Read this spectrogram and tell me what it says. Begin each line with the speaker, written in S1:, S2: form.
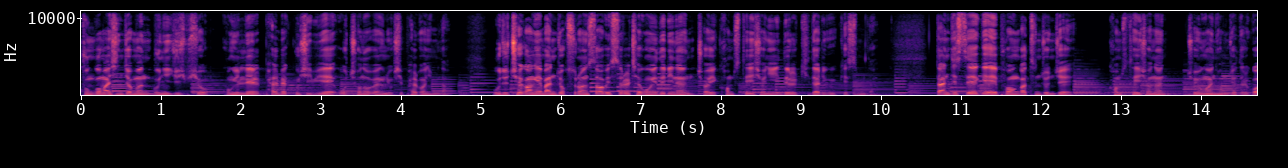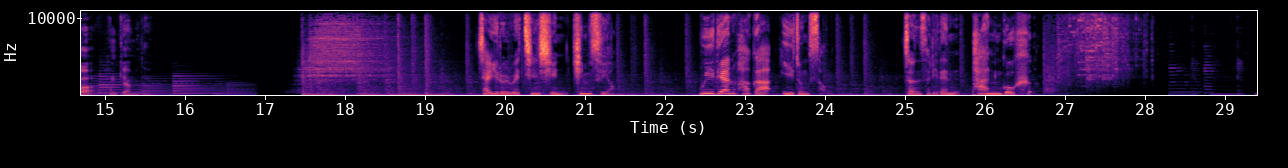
S1: 궁금하신 점은 문의 주십시오. 011-892-5568번입니다. 우주 최강의 만족스러운 서비스를 제공해드리는 저희 컴스테이션이 늘 기다리고 있겠습니다. 딴지스에게 F1 같은 존재, 컴스테이션은 조용한 형제들과 함께합니다.
S2: 자유를 외친 신 김수영, 위대한 화가 이중섭, 전설이 된 반고흐.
